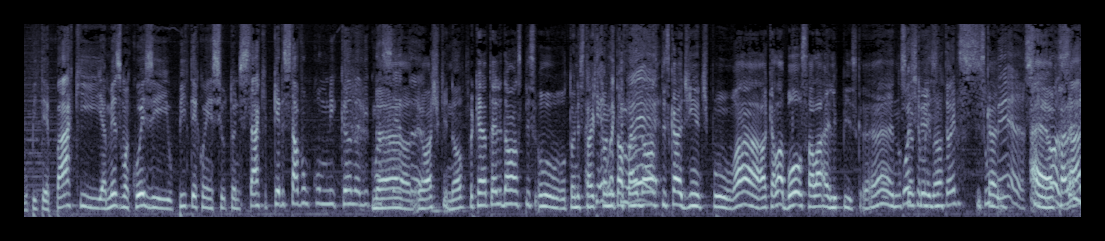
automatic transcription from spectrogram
o Peter Park e a mesma coisa e o Peter conhecia o Tony Stark porque eles estavam comunicando ali com Não, a certa. eu acho que não, porque até ele dá umas pis... o, o Tony Stark, Aquilo- quando ele tá falando, é- dá umas piscadinhas, tipo, ah, aquela bolsa lá, ele pisca. É, não Poxa, sei o que, mas não. então eles Piscadinha. super, É, o cara é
